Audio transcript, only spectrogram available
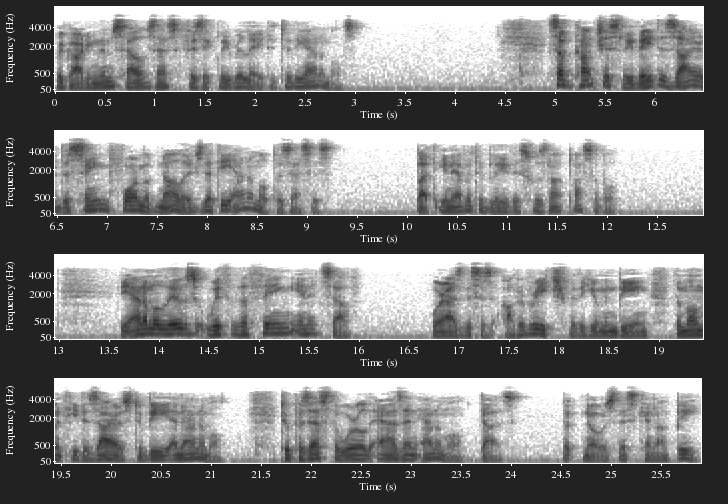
regarding themselves as physically related to the animals. Subconsciously, they desired the same form of knowledge that the animal possesses. But inevitably, this was not possible. The animal lives with the thing in itself, whereas this is out of reach for the human being the moment he desires to be an animal, to possess the world as an animal does, but knows this cannot be.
